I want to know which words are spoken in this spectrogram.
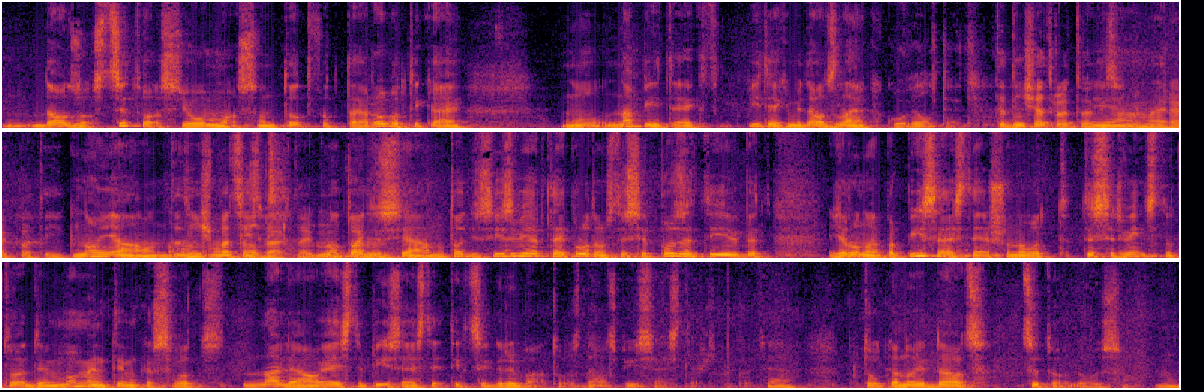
daudzos citos jomos, un tad tā robotikai nu, nepietiekami daudz laika, ko veltīt. Tad viņš atrod to, kas jā. viņam vairāk patīk. Nu, jā, un, tad viņš pats izvērtē. Nu, tad, es, jā, nu, tad es izvērtēju, protams, tas ir pozitīvi, bet, ja runājam par piesaistīšanu, nu, tas ir viens no tādiem momentiem, kas vat, neļauj īsti piesaistīt tik, cik gribētos daudz piesaistīt. Jā to, ka nu, ir daudz citādu visu, nu,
